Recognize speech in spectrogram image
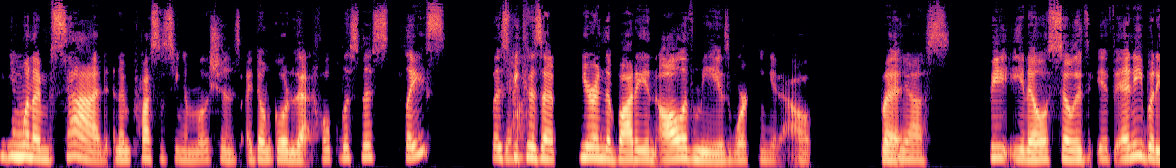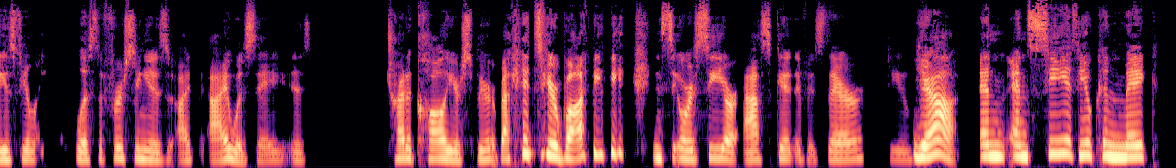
even when I'm sad and I'm processing emotions, I don't go to that hopelessness place. But it's Yeah. because I'm here in the body and all of me is working it out. But Yes. be you know, so if if anybody is feeling hopeless, the first thing is I I would say is try to call your spirit back into your body and see or see or ask it if it's there. Do you Yeah. And and see if you can make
